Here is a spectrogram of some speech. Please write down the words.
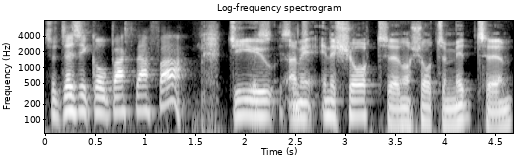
So does it go back that far? Do you? I mean, in a short term or short to mid term,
